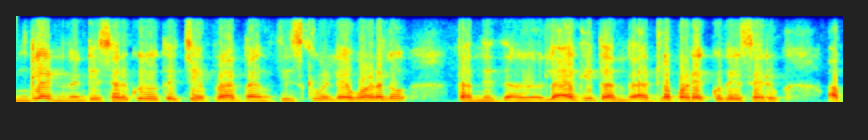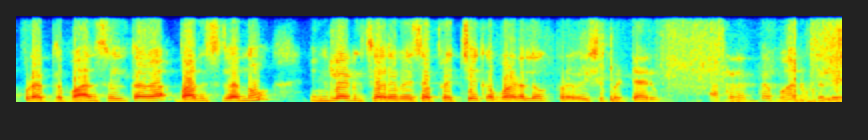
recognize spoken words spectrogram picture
ఇంగ్లాండ్ నుండి సరుకులు తెచ్చే ప్రాంతానికి తీసుకువెళ్ళే ఓడలో తన్ని లాగి తన దాంట్లో పడే కుదేశారు. అప్పుడు అంత బానిసలతో బానిసలను ఇంగ్లాండ్కి చేరవేసే ప్రత్యేక ఓడలోకి ప్రవేశపెట్టారు. అక్కడంతా బానిసలే.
